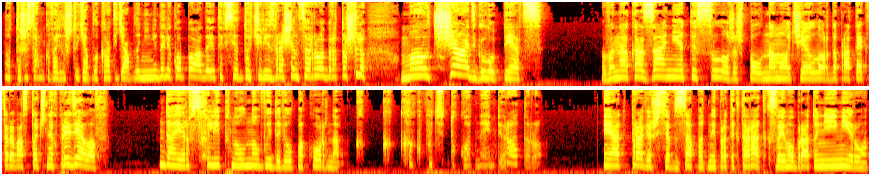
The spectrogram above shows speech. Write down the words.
Но ты же сам говорил, что яблоко от яблони недалеко падает, и все дочери извращенца Роберта шлю... Молчать, глупец! В наказание ты сложишь полномочия лорда-протектора восточных пределов. Дайер всхлипнул, но выдавил покорно как будет угодно императору. И отправишься в западный протекторат к своему брату Нейниру,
